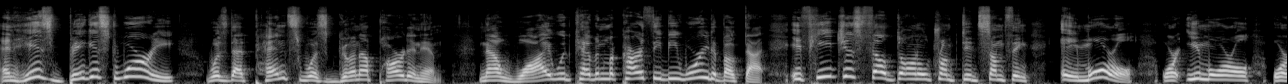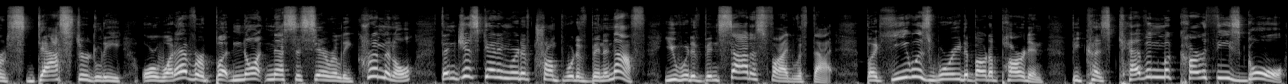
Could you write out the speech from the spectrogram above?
And his biggest worry was that Pence was gonna pardon him. Now, why would Kevin McCarthy be worried about that? If he just felt Donald Trump did something amoral or immoral or dastardly or whatever, but not necessarily criminal, then just getting rid of Trump would have been enough. You would have been satisfied with that. But he was worried about a pardon because Kevin McCarthy's goal,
